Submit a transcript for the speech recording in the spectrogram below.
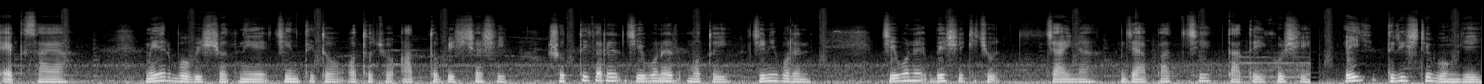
এক ছায়া। মেয়ের ভবিষ্যৎ নিয়ে চিন্তিত অথচ আত্মবিশ্বাসী সত্যিকারের জীবনের মতোই। যিনি বলেন, জীবনে বেশি কিছু চাই না, যা পাচ্ছি তাতেই খুশি। এই দৃষ্টিভঙ্গিই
